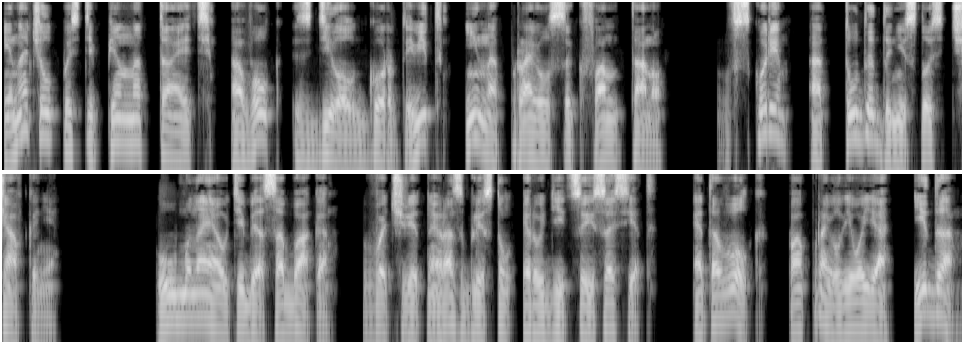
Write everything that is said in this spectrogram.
и начал постепенно таять, а волк сделал гордый вид и направился к фонтану. Вскоре оттуда донеслось чавканье. «Умная у тебя собака!» – в очередной раз блеснул эрудицией сосед. «Это волк», – поправил его я. «И да,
